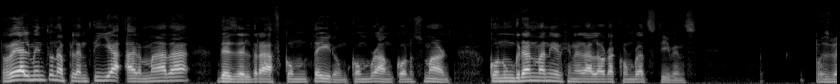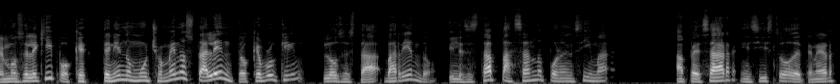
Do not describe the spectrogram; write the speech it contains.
realmente una plantilla armada desde el draft, con Tatum, con Brown, con Smart, con un gran manager general ahora con Brad Stevens. Pues vemos el equipo que teniendo mucho menos talento que Brooklyn, los está barriendo y les está pasando por encima a pesar, insisto, de tener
